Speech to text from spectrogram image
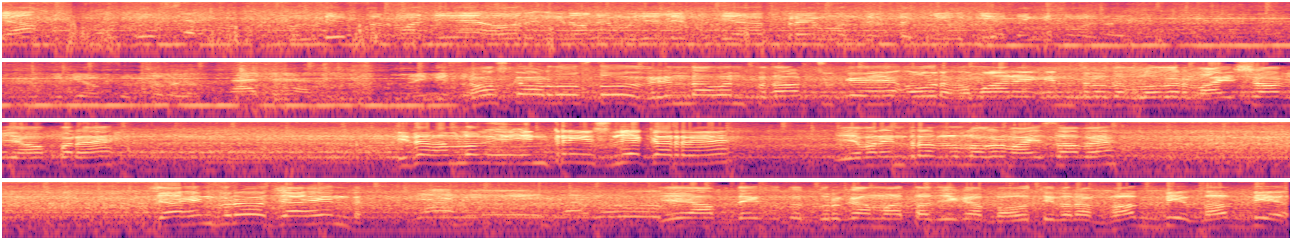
क्या? कुलदीप शर्मा। जी हैं और इन्होंने मुझे लिफ्ट दिया है प्रेम मंदिर तक। क्यों किया? थैंक यू सो मच भाई। अच्छा लगा। थैंक यू नमस्कार दोस्तों वृंदावन पधार चुके हैं और हमारे इंटर द ब्लॉगर भाई साहब यहाँ पर हैं। इधर हम लोग एंट्री इसलिए कर रहे हैं ये हमारे इंटर द ब्लॉगर भाई साहब हैं। जय हिंद ब्रो जय हिंद। ये आप देख सकते हो दुर्गा माता जी का बहुत ही बड़ा भव्य भव्य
